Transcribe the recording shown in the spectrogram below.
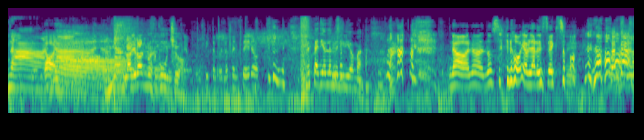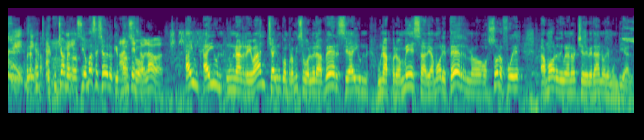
No Nah. La gran no escucho. Pusiste el reloj en cero. No estaría hablando el idioma. No, no, no sé, no voy a hablar de sexo. Sí, Pero chicos. escu- escúchame, Rocío, más allá de lo que pasó. Antes hablabas. ¿Hay, un- hay un- una revancha, hay un compromiso de volver a verse, hay un- una promesa de amor eterno o solo fue amor de una noche de verano de mundial?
